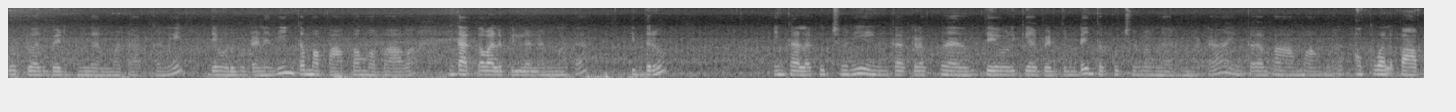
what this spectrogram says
బొట్టు అది పెడుతుంది అనమాట అక్కనే. దేవుడి బుట్టు అనేది ఇంకా మా పాప మా బావ ఇంకా అక్క వాళ్ళ పిల్లలు అనమాట ఇద్దరు ఇంకా అలా కూర్చొని ఇంకా అక్కడ దేవుడికి పెడుతుంటే ఇంకా కూర్చొని ఉన్నారనమాట ఇంకా మా మామ అక్క వాళ్ళ పాప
